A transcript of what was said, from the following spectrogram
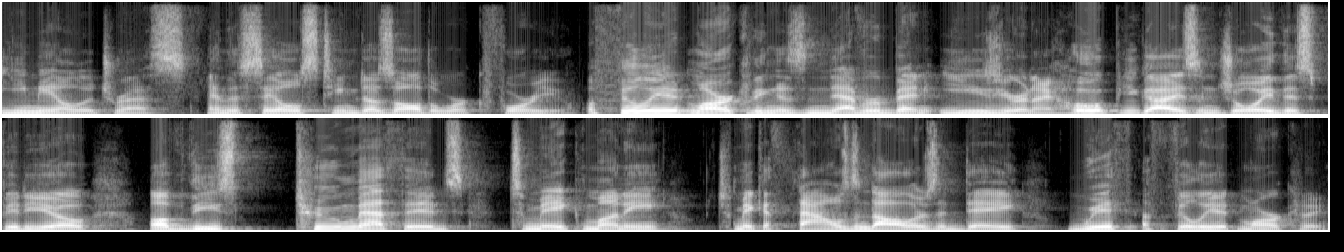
email address, and the sales team does all the work for you. Affiliate marketing has never been easier, and I hope you guys enjoy this video of these two methods to make money to make $1,000 a day with affiliate marketing.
